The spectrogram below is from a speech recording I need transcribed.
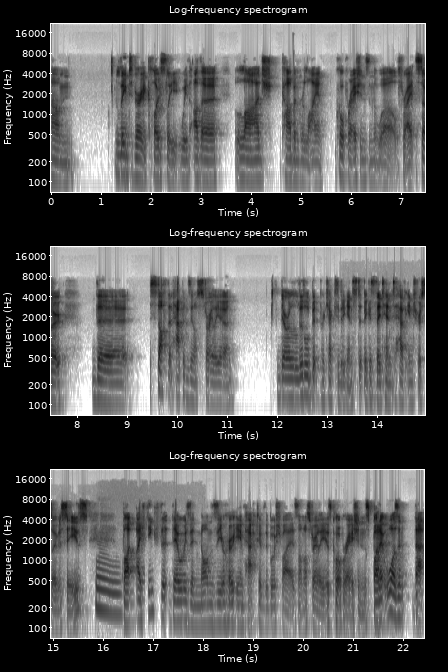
um, linked very closely with other large carbon reliant corporations in the world, right? So the stuff that happens in Australia they're a little bit protected against it because they tend to have interests overseas. Mm. But I think that there was a non-zero impact of the bushfires on Australia's corporations, but it wasn't that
